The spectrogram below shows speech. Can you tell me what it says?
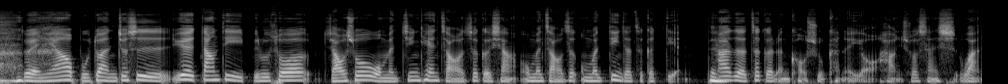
对，你要不断，就是因为当地，比如说，假如说我们今天找这个乡，我们找这我们定的这个点，它的这个人口数可能有，好，你说三十万。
